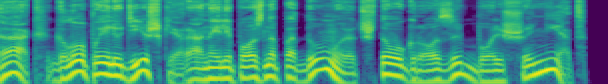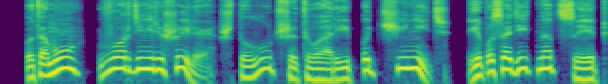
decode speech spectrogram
Так, глупые людишки рано или поздно подумают, что угрозы больше нет. Потому в Ордене решили, что лучше твари подчинить и посадить на цепь,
